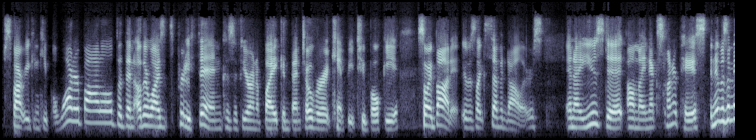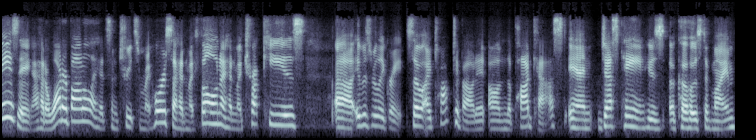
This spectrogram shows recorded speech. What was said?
spot where you can keep a water bottle but then otherwise it's pretty thin because if you're on a bike and bent over it can't be too bulky. So i bought it. It was like seven dollars. And i used it on my next hunter pace and it was amazing. I had a water bottle i had some treats for my horse i had my phone i had my truck keys uh, it was really great. So I talked about it on the podcast, and Jess Payne, who's a co-host of mine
